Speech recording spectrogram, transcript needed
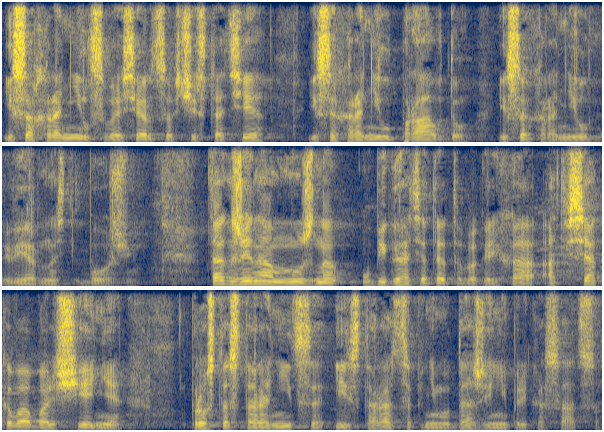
И сохранил свое сердце в чистоте, и сохранил правду, и сохранил верность Божью. Также и нам нужно убегать от этого греха, от всякого обольщения, просто сторониться и стараться к нему даже и не прикасаться.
